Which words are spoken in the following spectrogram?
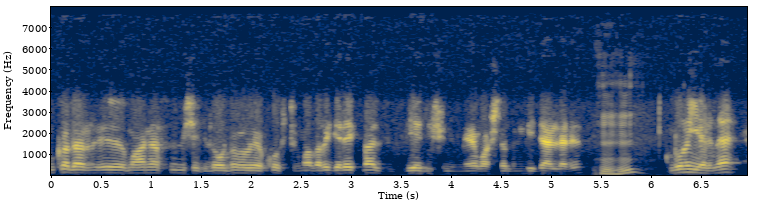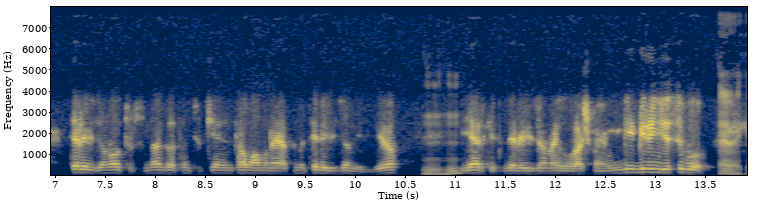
bu kadar e, manasız bir şekilde oradan oraya koşturmaları gerekmez diye düşünmeye başladım liderlerin. Hı hı. Bunun yerine televizyona otursunlar. Zaten Türkiye'nin tamamının hayatını televizyon izliyor. Hı hı. Herkesin televizyona ulaşmayın. Bir, birincisi bu. Evet.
